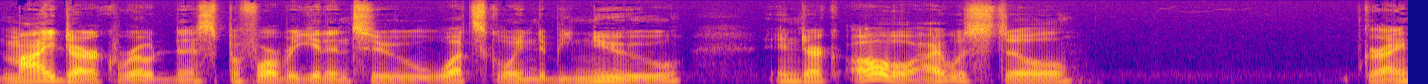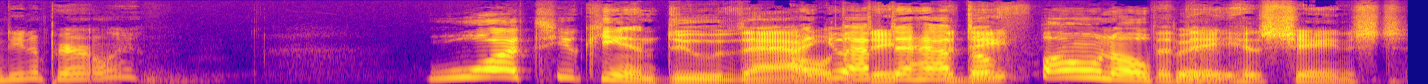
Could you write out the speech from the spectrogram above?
my Dark Roadness before we get into what's going to be new in Dark. Oh, I was still grinding apparently. What? You can't do that. Oh, you have date- to have the the, date- phone open. The date has changed.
